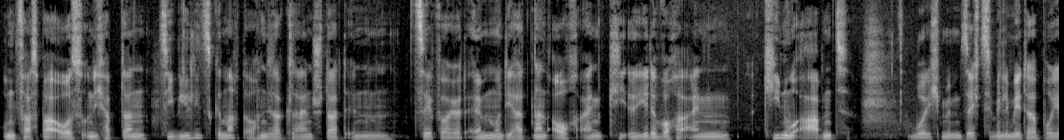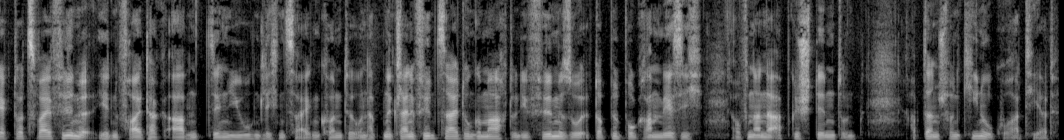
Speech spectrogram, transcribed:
unfassbar aus und ich habe dann Zivildienst gemacht, auch in dieser kleinen Stadt in CVJM und die hatten dann auch ein, jede Woche einen Kinoabend, wo ich mit dem 16mm Projektor zwei Filme jeden Freitagabend den Jugendlichen zeigen konnte und habe eine kleine Filmzeitung gemacht und die Filme so doppelprogrammmäßig aufeinander abgestimmt und habe dann schon Kino kuratiert.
